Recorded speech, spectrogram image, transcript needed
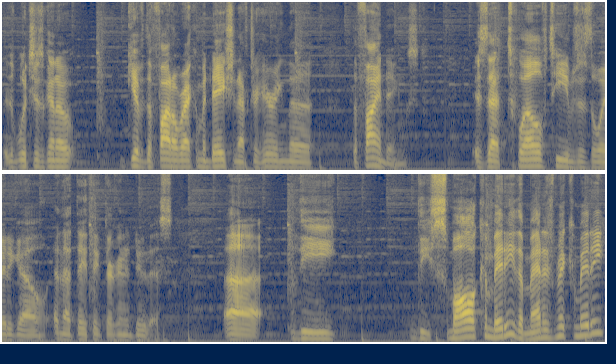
which is going to give the final recommendation after hearing the the findings is that 12 teams is the way to go and that they think they're going to do this uh, the the small committee the management committee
